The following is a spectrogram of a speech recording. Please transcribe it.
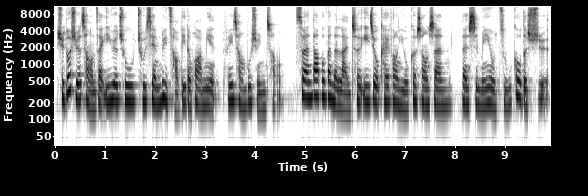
许多雪场在一月初出现绿草地的画面，非常不寻常。虽然大部分的缆车依旧开放游客上山，但是没有足够的雪，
